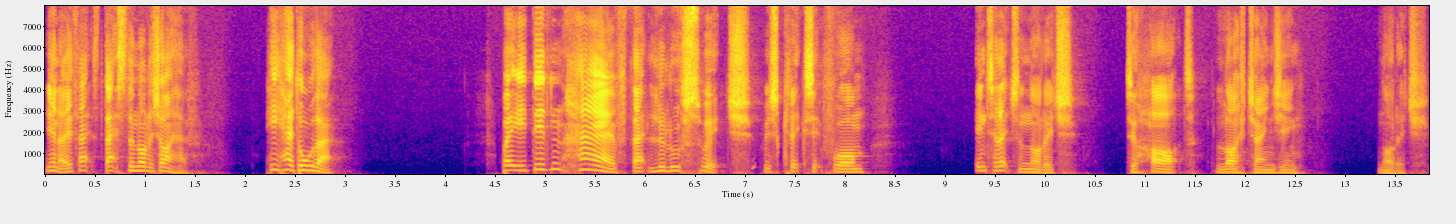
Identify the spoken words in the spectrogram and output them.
you know, that's, that's the knowledge I have. He had all that. But he didn't have that little switch which clicks it from intellectual knowledge to heart life changing knowledge.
